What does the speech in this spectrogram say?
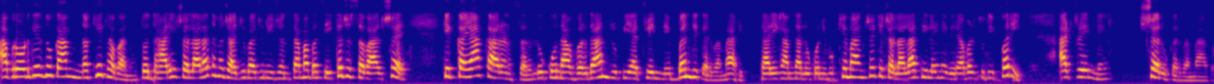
આ બ્રોડગેજનું કામ નથી થવાનું. તો ધારી ચલાલા તેમજ આજુબાજુની જનતામાં બસ એક જ સવાલ છે કે કયા કારણસર લોકોના વરદાન રૂપી આ ટ્રેનને બંધ કરવામાં આવી? ધારી ગામના લોકોની મુખ્ય માંગ છે કે ચલાલાથી લઈને વેરાવળ સુધી ફરી આ ટ્રેનને શરૂ કરવામાં આવે.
